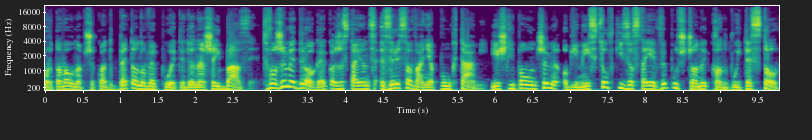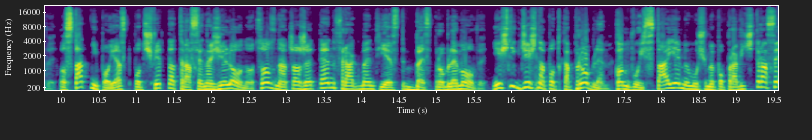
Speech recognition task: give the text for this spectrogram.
transportował na przykład betonowe płyty do naszej bazy. Tworzymy drogę korzystając z rysowania punktami. Jeśli połączymy obie miejscówki, zostaje wypuszczony konwój testowy. Ostatni pojazd podświetla trasę na zielono, co oznacza, że ten fragment jest bezproblemowy. Jeśli gdzieś napotka problem, konwój staje, my musimy poprawić trasę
